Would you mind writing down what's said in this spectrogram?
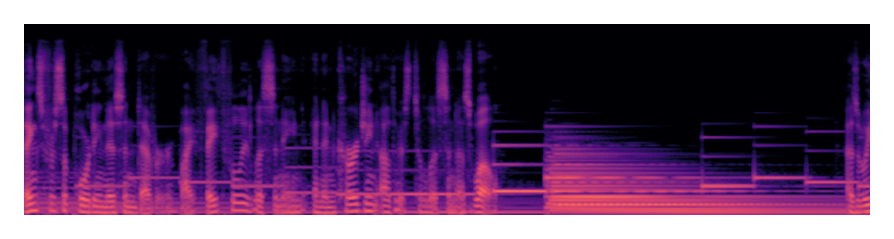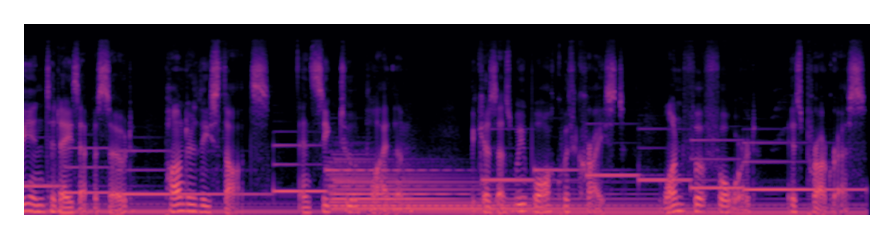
Thanks for supporting this endeavor by faithfully listening and encouraging others to listen as well. As we end today's episode, ponder these thoughts and seek to apply them, because as we walk with Christ, one foot forward is progress.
